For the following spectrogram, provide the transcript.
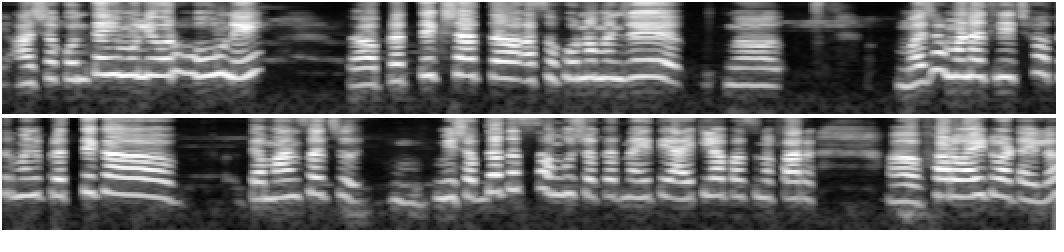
अशा कोणत्याही मुलीवर होऊ नये. प्रत्यक्षात असं होणं म्हणजे माझ्या मनातली इच्छा तर म्हणजे प्रत्येक त्या माणसाचं मी शब्दातच सांगू शकत नाही ते ऐकल्यापासून फार फार वाईट वाटायलं.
